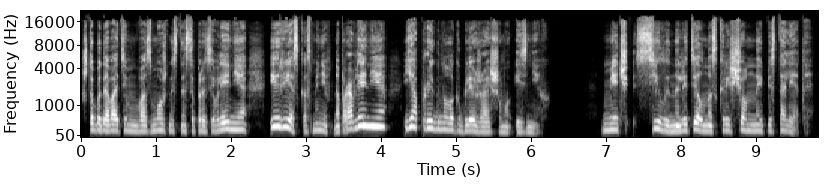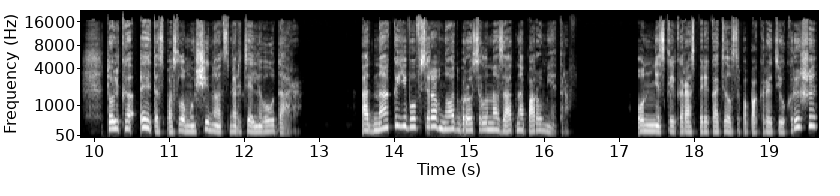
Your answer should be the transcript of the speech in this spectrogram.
чтобы давать им возможность на сопротивление, и резко сменив направление, я прыгнула к ближайшему из них. Меч силой налетел на скрещенные пистолеты. Только это спасло мужчину от смертельного удара. Однако его все равно отбросило назад на пару метров. Он несколько раз перекатился по покрытию крыши,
